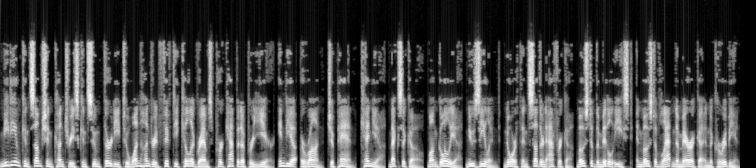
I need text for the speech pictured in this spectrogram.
Medium consumption countries consume 30 to 150 kilograms per capita per year. India, Iran, Japan, Kenya, Mexico, Mongolia, New Zealand, North and Southern Africa, most of the Middle East, and most of Latin America and the Caribbean.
